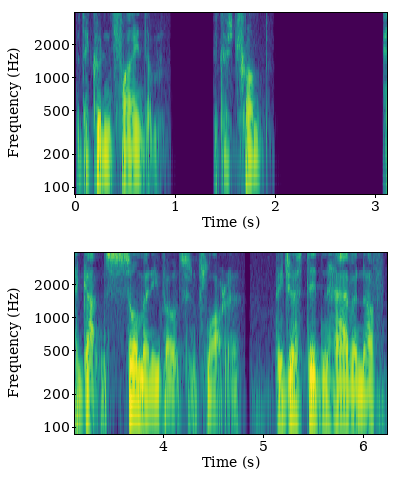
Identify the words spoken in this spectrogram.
but they couldn't find them because Trump had gotten so many votes in Florida. They just didn't have enough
